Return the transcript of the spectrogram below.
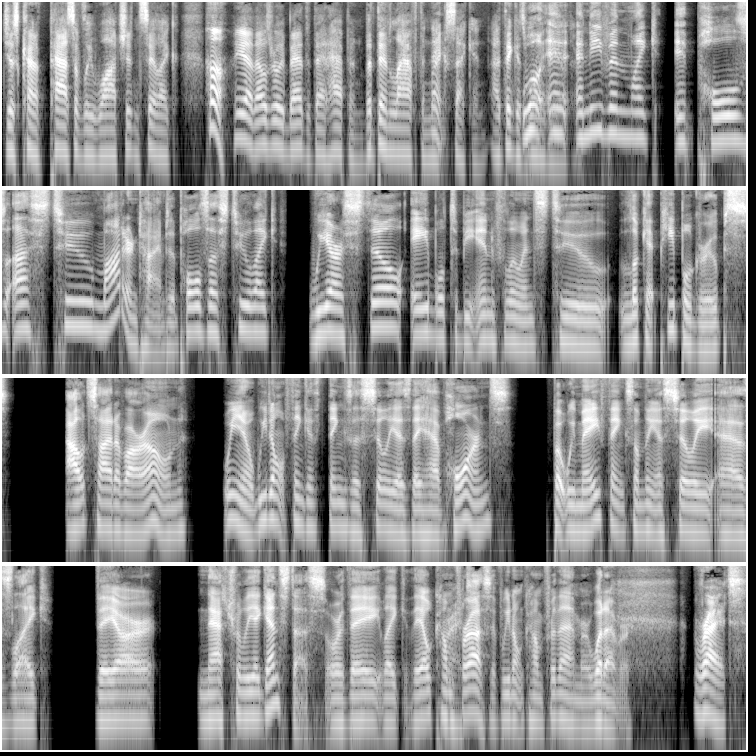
just kind of passively watch it and say like, "Huh, yeah, that was really bad that that happened," but then laugh the next second. I think it's well, one or the and, and even like it pulls us to modern times. It pulls us to like we are still able to be influenced to look at people groups outside of our own. We you know we don't think of things as silly as they have horns, but we may think something as silly as like they are naturally against us or they like they'll come for us if we don't come for them or whatever. right,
